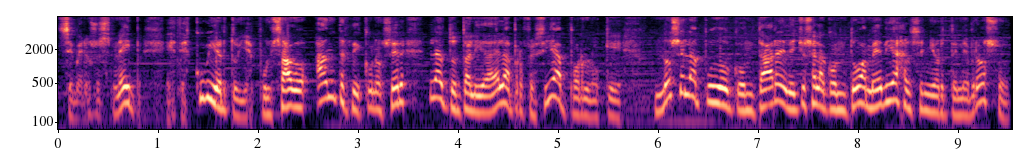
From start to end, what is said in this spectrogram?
Severus Snape es descubierto y expulsado antes de conocer la totalidad de la profecía, por lo que no se la pudo contar, de hecho se la contó a medias al Señor Tenebroso.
